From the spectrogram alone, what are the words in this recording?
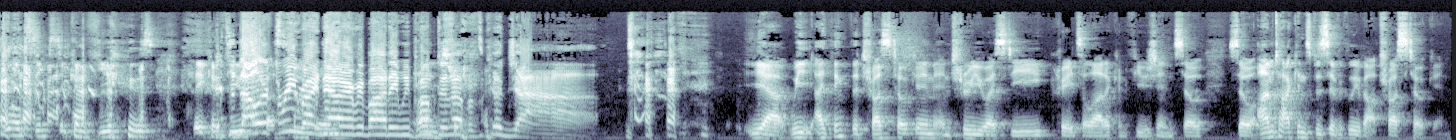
Everyone seems to confuse. They confuse. It's a dollar three right now, everybody. We pumped it up. It's a good job. yeah, we. I think the trust token and True USD creates a lot of confusion. So, so I'm talking specifically about trust token.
